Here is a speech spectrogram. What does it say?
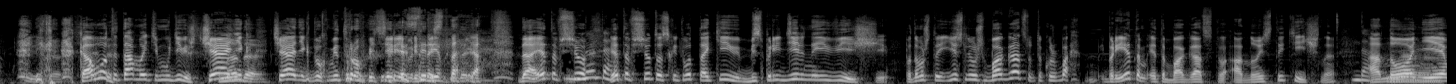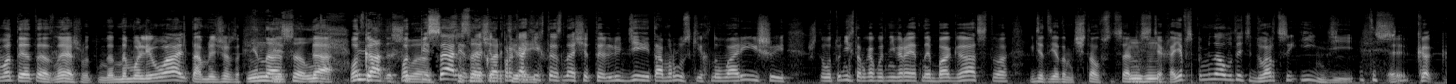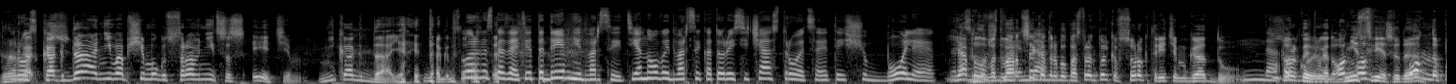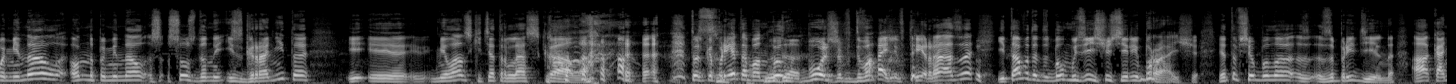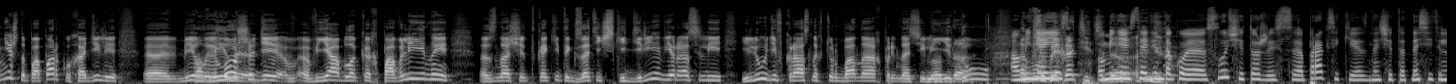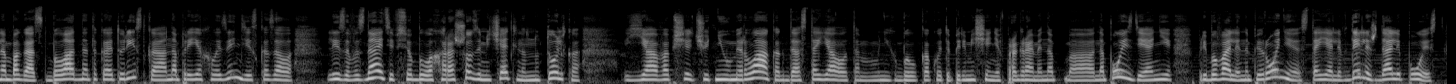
Кого ты там этим удивишь? Чайник, Ну чайник двухметровый серебряный стоят. Да, это все, Ну да. это все, так сказать, вот такие беспредельные вещи. Потому что если уж богатство, так уж бо- при этом это богатство, оно эстетично. Да. Оно Да. не вот это, знаешь, вот на- намалеваль там или что-то. Не наша И- Да. Вот, Кадышева вот писали, со своей значит, про квартирой. каких-то, значит, людей там русских новоришей, что вот у них там какое-то невероятное богатство. Где-то я там читал в социальных Мгм. сетях. А я вспоминал вот эти дворцы Индии. Это ж Э, как- Да. как- когда они вообще могут сравниться с этим? Никогда, я так думаю. Сложно сказать. Это древние дворцы. Те новые дворцы, которые сейчас строятся, это еще более Я был во роскошные, дворце, да. который был построен только в 43-м году. Да. В 43-м году. Не свежий, да? Он напоминал, он напоминал созданный из гранита и, э, миланский театр Ла Скала. Только при этом он Ну был больше в два или в три раза, и там вот этот был музей еще серебра еще. Это все было з- запредельно. А, конечно, по парку ходили э, белые лошади, в, яблоках павлины, э, значит, какие-то экзотические деревья росли, и люди в красных тюрбанах приносили Ну еду. А у меня, есть, у меня есть один такой случай тоже из э, практики, значит, относительно богатств. Была одна такая туристка, она приехала из Индии и сказала, Лиза, вы знаете, все было хорошо, замечательно, но только я вообще чуть не умерла, когда стояла там, у них было какое-то перемещение в программе на, а, на поезде, и они прибывали на перроне, стояли в Дели, ждали поезд.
